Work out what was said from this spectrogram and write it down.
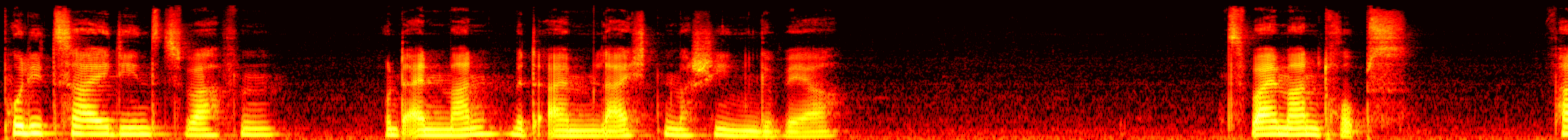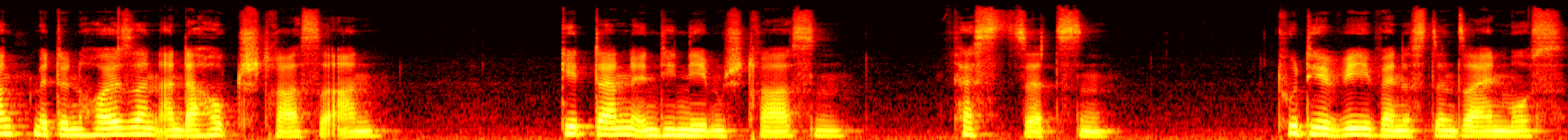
Polizeidienstwaffen und ein Mann mit einem leichten Maschinengewehr. Zwei Manntrupps. Fangt mit den Häusern an der Hauptstraße an. Geht dann in die Nebenstraßen. Festsetzen. Tut ihr weh, wenn es denn sein muss,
